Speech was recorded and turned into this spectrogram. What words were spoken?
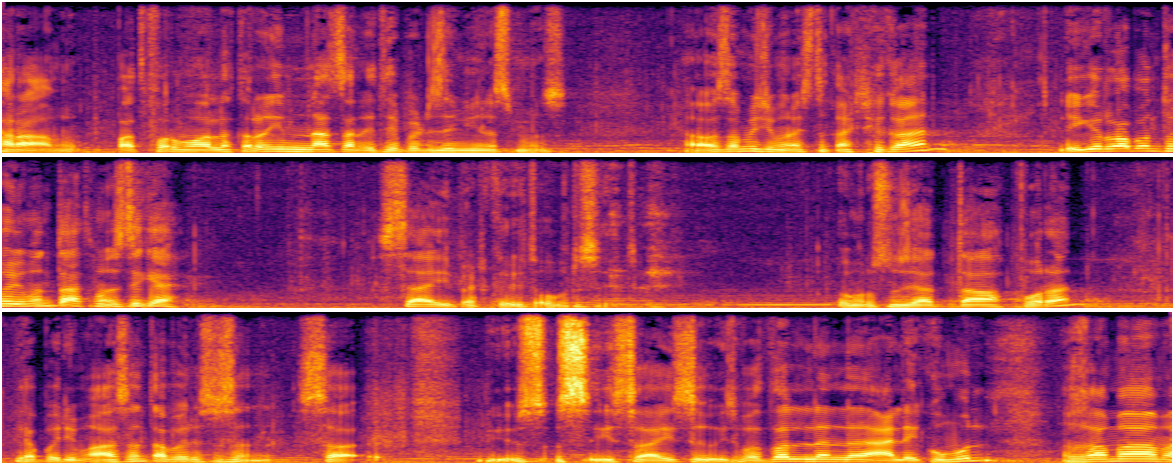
حرام پَتہٕ فورمو اللہ تعالیٰ یِم نَژَن یِتھَے پٲٹھۍ زٔمیٖنَس منٛز آو سَمٕجھ یِمَن آسہِ نہٕ کانٛہہ ٹھِکان لیکِن رۄبَن تھوٚو یِمَن تَتھ منٛز تہِ کیٛاہ سایہِ پٮ۪ٹھ کٔرِتھ اوٚبرٕ سۭتۍ۔ یِمَن اوس نہٕ زیادٕ تاپھ پھوران یَپٲرۍ یِم آسان تَپٲرۍ اوس آسان سا یہِ سایہِ سۭتۍ۔ وَلہ علیکُم الغمامہ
